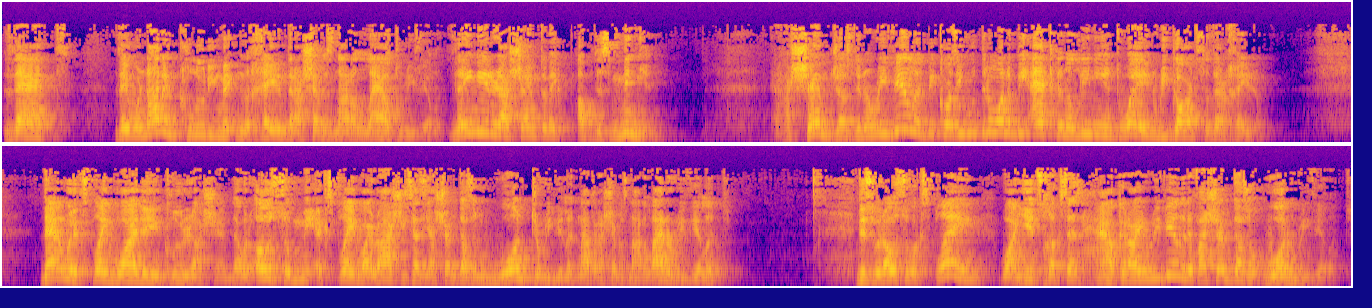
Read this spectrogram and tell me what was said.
that they were not including making the chayrim that Hashem is not allowed to reveal it. They needed Hashem to make up this minyan. Hashem just didn't reveal it because he didn't want to be acting in a lenient way in regards to their chayrim. That would explain why they included Hashem. That would also explain why Rashi says Hashem doesn't want to reveal it, not that Hashem is not allowed to reveal it. This would also explain why Yitzchak says, how could I reveal it if Hashem doesn't want to reveal it?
